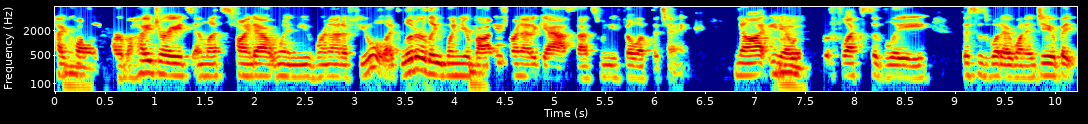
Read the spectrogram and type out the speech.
high mm-hmm. quality mm. carbohydrates. And let's find out when you run out of fuel. Like literally when your mm. body's run out of gas, that's when you fill up the tank. Not, you know, mm. reflexively, this is what I want to do. But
